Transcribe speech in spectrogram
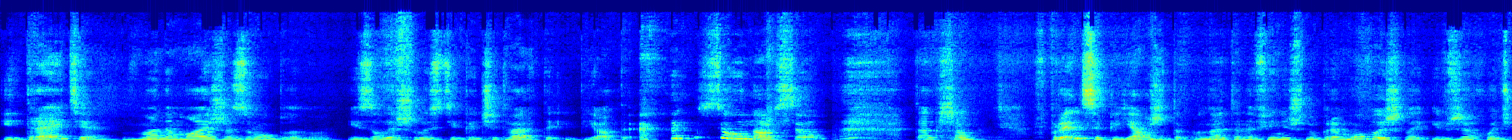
І третє в мене майже зроблено. І залишилось тільки четверте і п'яте. Всього на всього. Так що, принципі, я вже таку, знаєте, на фінішну пряму вийшла і вже хоч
